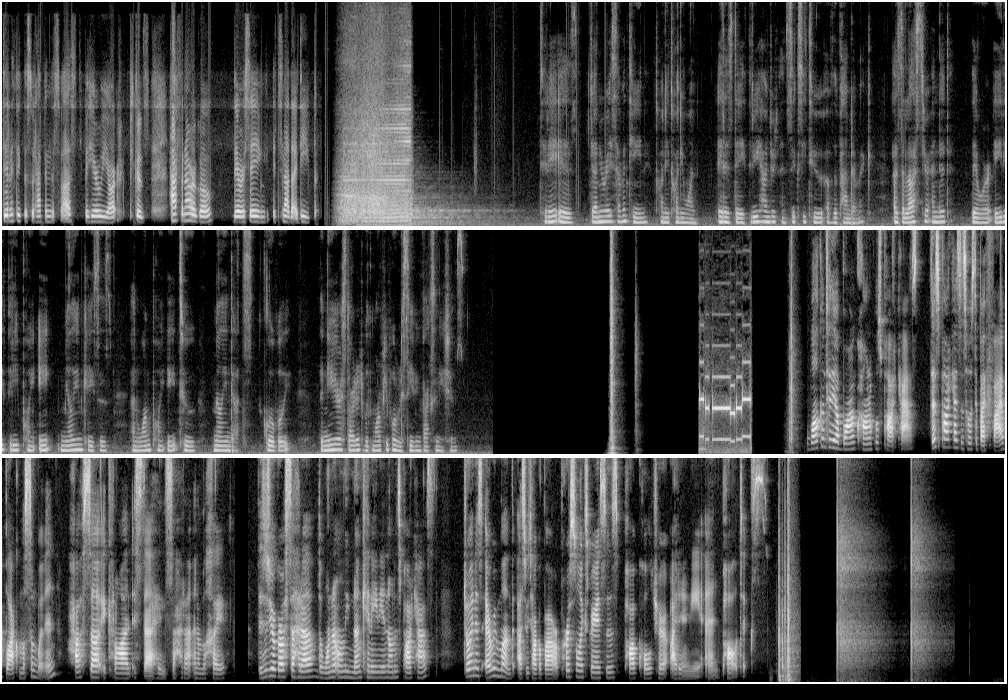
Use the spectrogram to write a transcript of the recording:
Didn't think this would happen this fast, but here we are. Because half an hour ago, they were saying it's not that deep. Today is January 17, 2021. It is day 362 of the pandemic. As the last year ended, there were 83.8 million cases and 1.82 million deaths globally. The new year started with more people receiving vaccinations. Welcome to the Abwaan Chronicles podcast. This podcast is hosted by five black Muslim women Hafsa, Ikran, Istahil, Sahra, and Amal This is your girl Sahra, the one and only non Canadian on this podcast. Join us every month as we talk about our personal experiences, pop culture, identity, and politics.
